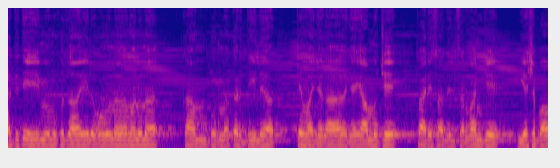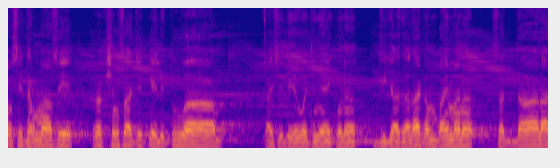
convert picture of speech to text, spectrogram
अतिथी मुख जाईल होऊन म्हणून काम पूर्ण करतील. तेव्हा जगा जयामुचे कार्य साधील सर्वांचे यश पावसी धर्मासे रक्षण साचे केले तू आ असे देववचने ऐकून द्विजा झाला गंपायमान सगदाला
